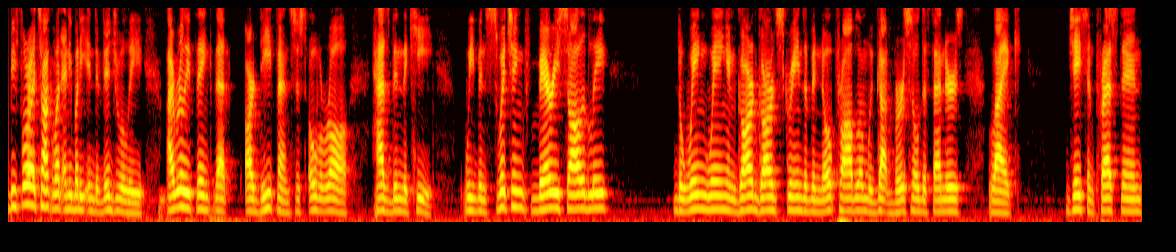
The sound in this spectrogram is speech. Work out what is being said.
before I talk about anybody individually, I really think that our defense, just overall, has been the key. We've been switching very solidly. The wing wing and guard guard screens have been no problem. We've got versatile defenders like Jason Preston,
